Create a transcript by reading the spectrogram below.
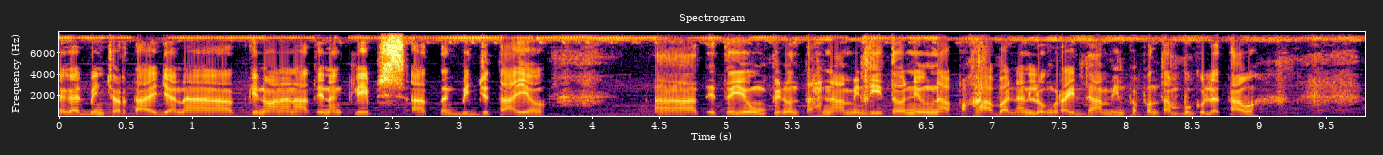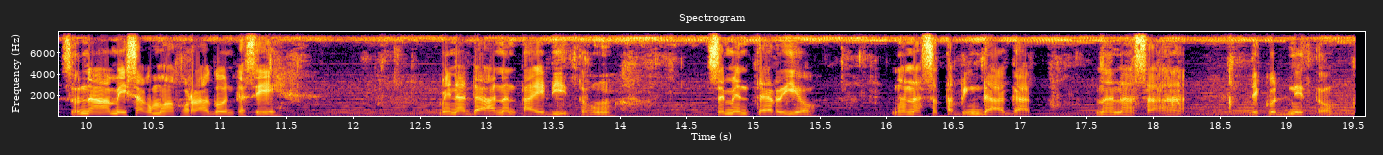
Nag-adventure tayo dyan at kinuha na natin ng clips at nag-video tayo. At ito yung pinuntahan namin dito, yung napakahaba ng long ride namin papuntang Bugulataw. So, na-amaze ako mga Koragon kasi may nadaanan tayo ditong sementeryo na nasa tabing dagat na nasa likod nito.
